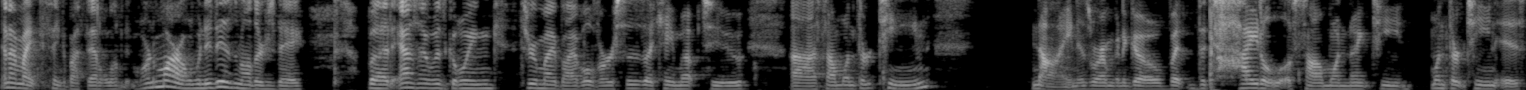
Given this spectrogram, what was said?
And I might think about that a little bit more tomorrow when it is Mother's Day. But as I was going through my Bible verses, I came up to uh, Psalm 113 9 is where I'm going to go, but the title of Psalm 119 113 is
